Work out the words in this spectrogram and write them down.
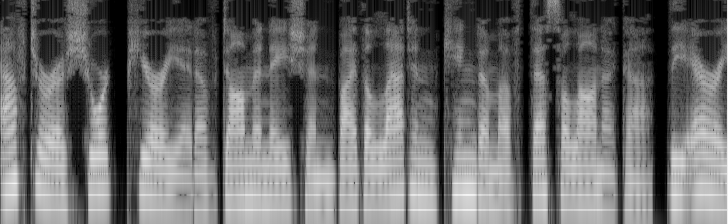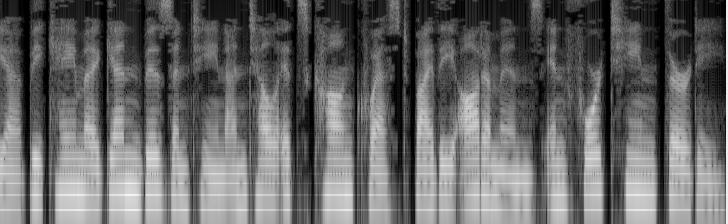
After a short period of domination by the Latin Kingdom of Thessalonica, the area became again Byzantine until its conquest by the Ottomans in 1430.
